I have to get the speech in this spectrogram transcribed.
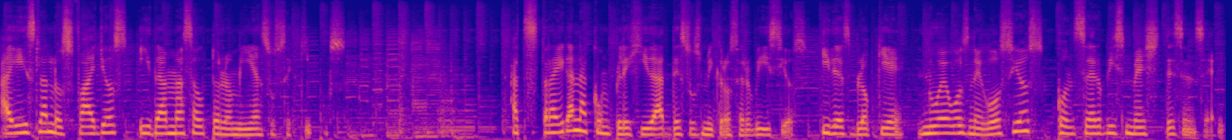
aísla los fallos y da más autonomía a sus equipos abstraiga la complejidad de sus microservicios y desbloquee nuevos negocios con Service Mesh de Sensei.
